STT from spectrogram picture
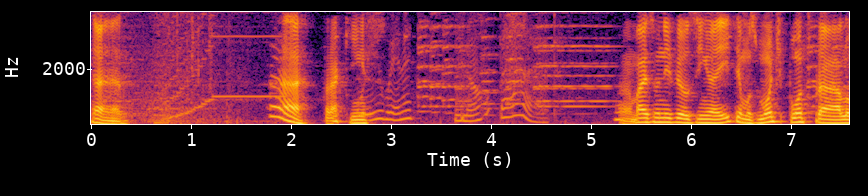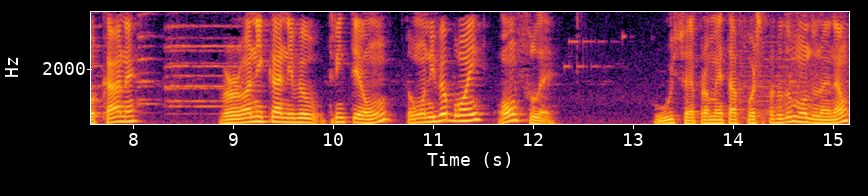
Já era. Ah, fraquinhos. Ah, mais um nívelzinho aí, temos um monte de ponto pra alocar, né? Verônica, nível 31. Então um nível bom, hein? Onfle. Uh, isso é pra aumentar a força pra todo mundo, não é não?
